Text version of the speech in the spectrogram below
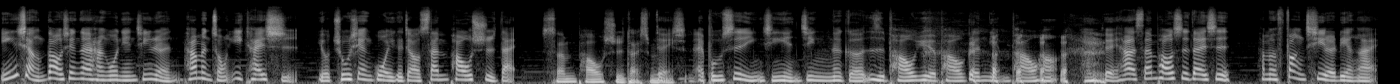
影响到现在韩国年轻人，他们从一开始有出现过一个叫三抛世代。三抛世代什么意思？哎，不是隐形眼镜那个日抛、月抛跟年抛哈。对，他的三抛世代是他们放弃了恋爱。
